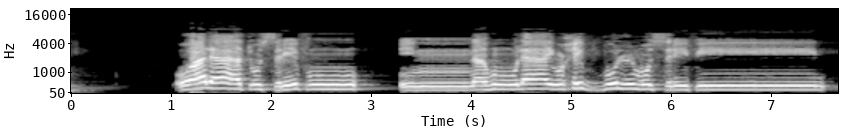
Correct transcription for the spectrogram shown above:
ولا تسرفوا إنه لا يحب المسرفين.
